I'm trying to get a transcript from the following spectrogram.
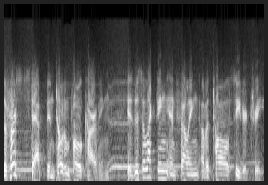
The first step in totem pole carving is the selecting and felling of a tall cedar tree.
